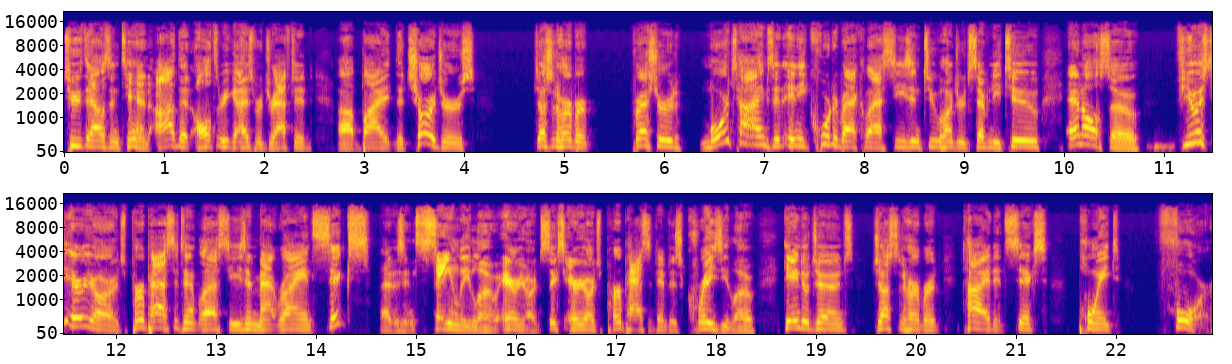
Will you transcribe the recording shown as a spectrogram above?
2010. Odd that all three guys were drafted uh, by the Chargers. Justin Herbert pressured more times than any quarterback last season, 272, and also fewest air yards per pass attempt last season. Matt Ryan, six. That is insanely low. Air yards, six air yards per pass attempt is crazy low. Daniel Jones, Justin Herbert tied at 6.4.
